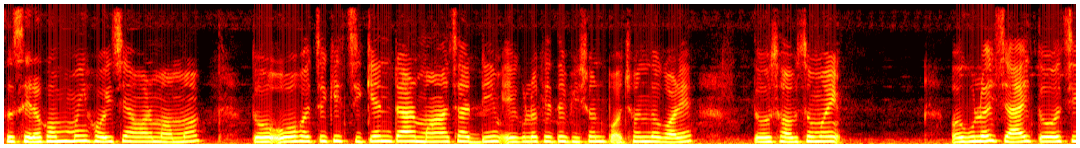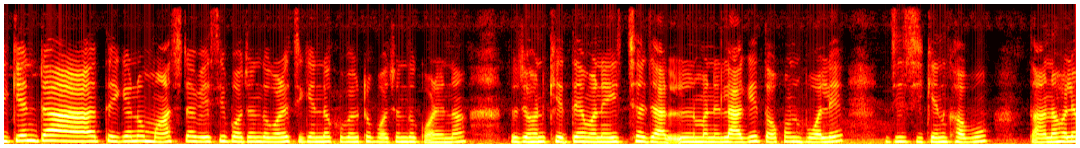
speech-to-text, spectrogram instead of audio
তো সেরকমই হয়েছে আমার মাম্মা। তো ও হচ্ছে কি চিকেনটা আর মাছ আর ডিম এগুলো খেতে ভীষণ পছন্দ করে। তো সব সময় ওগুলোই চাই। তো চিকেনটা থেকে না মাছটা বেশি পছন্দ করে। চিকেনটা খুব একটা পছন্দ করে না। তো যখন খেতে মানে ইচ্ছা মানে লাগে তখন বলে যে চিকেন খাব। তা না হলে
